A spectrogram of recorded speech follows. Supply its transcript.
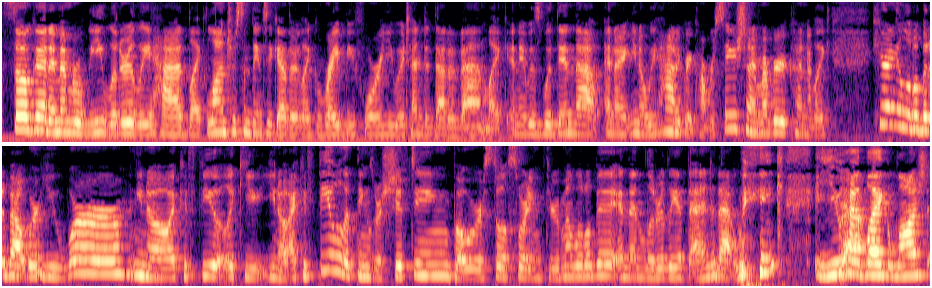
so good. I remember we literally had like lunch or something together, like right before you attended that event. Like, and it was within that, and I, you know, we had a great conversation. I remember kind of like hearing a little bit about where you were. You know, I could feel like you, you know, I could feel that things were shifting, but we were still sorting through them a little bit. And then literally at the end of that week, you yeah. had like launched,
